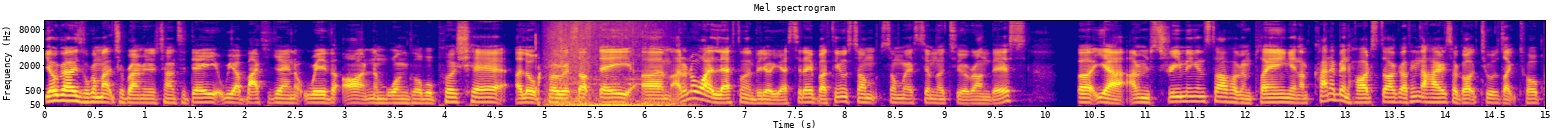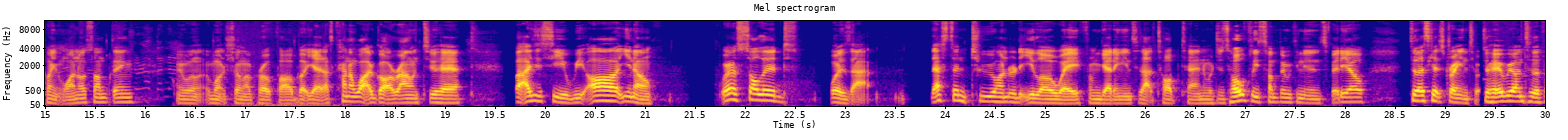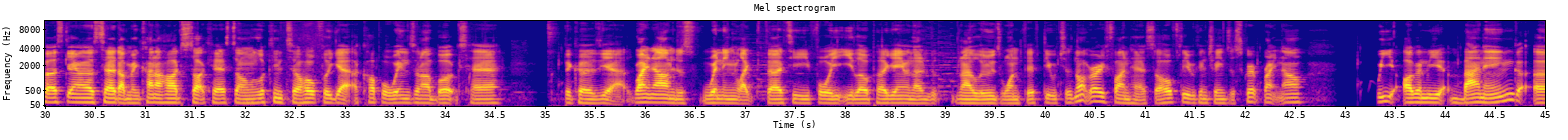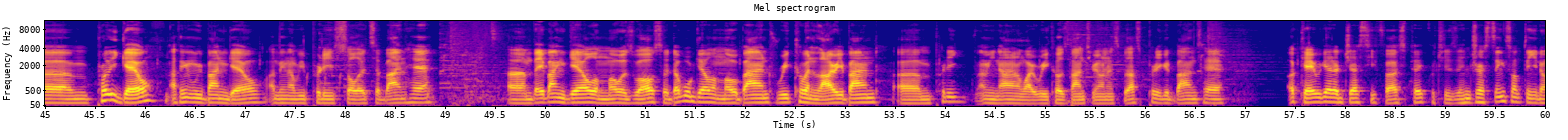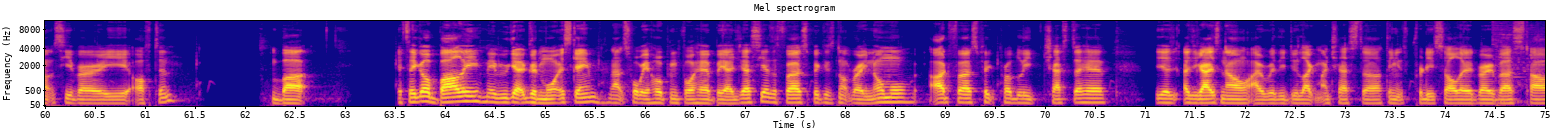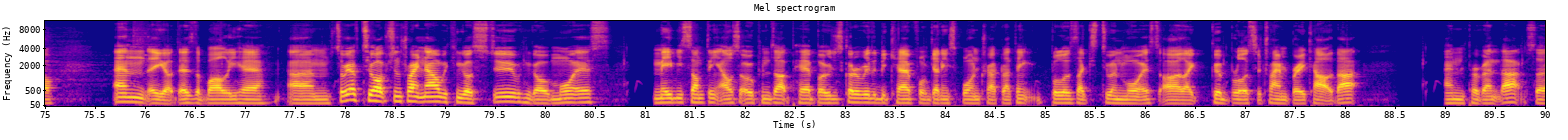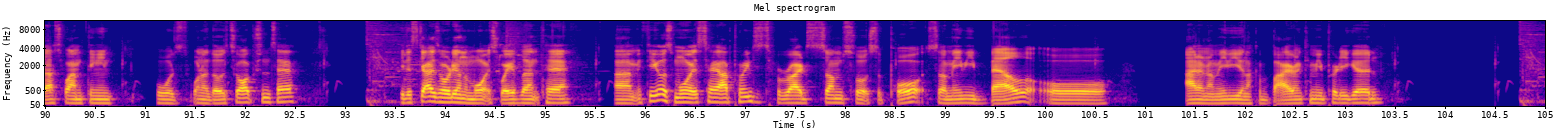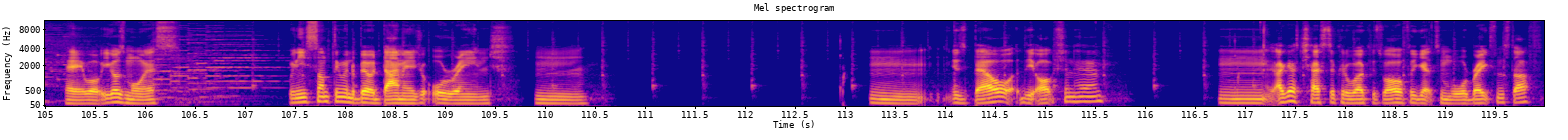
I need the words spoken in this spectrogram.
Yo guys, welcome back to brand new channel. Today we are back again with our number one global push here. A little progress update. Um, I don't know why I left on the video yesterday, but I think it was some somewhere similar to around this. But yeah, I'm streaming and stuff. I've been playing and I've kind of been hard stuck. I think the highest I got to was like 12.1 or something. It won't, it won't show my profile, but yeah, that's kind of what I got around to here. But as you see, we are, you know, we're a solid. What is that? Less than 200 elo away from getting into that top 10, which is hopefully something we can do in this video. So let's get straight into it. So here we are into the first game. As I said, I've been kind of hard stuck here, so I'm looking to hopefully get a couple wins on our books here. Because, yeah, right now I'm just winning like 30, 40 elo per game, and then, then I lose 150, which is not very fun here. So hopefully we can change the script right now. We are going to be banning um, probably Gale. I think we ban Gale. I think that'll be pretty solid to ban here. Um, they banned Gale and Moe as well, so double Gale and Moe banned. Rico and Larry banned. Um, pretty, I mean, I don't know why Rico's banned to be honest, but that's pretty good bans here. Okay, we get a Jessie first pick, which is interesting, something you don't see very often. But if they go Barley, maybe we get a good Mortis game. That's what we're hoping for here. But yeah, Jessie as a first pick is not very normal. I'd first pick probably Chester here. As you guys know, I really do like my Chester. I think it's pretty solid, very versatile. And there you go, there's the Barley here. Um, so we have two options right now. We can go Stu, we can go Mortis maybe something else opens up here, but we just got to really be careful of getting spawn trapped. I think brawlers like Stu and Mortis are like good brawlers to try and break out of that and prevent that. So that's why I'm thinking towards one of those two options here. See, this guy's already on the Mortis wavelength here. Um, if he goes Mortis here, I probably need to provide some sort of support. So maybe Belle or, I don't know, maybe even like a Byron can be pretty good. Okay, well, he goes Mortis. We need something with a bit of damage or range. Hmm. Hmm, is Belle the option here? Hmm, I guess Chester could work as well if we get some wall breaks and stuff.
